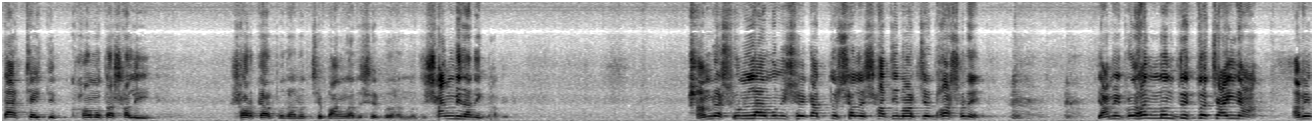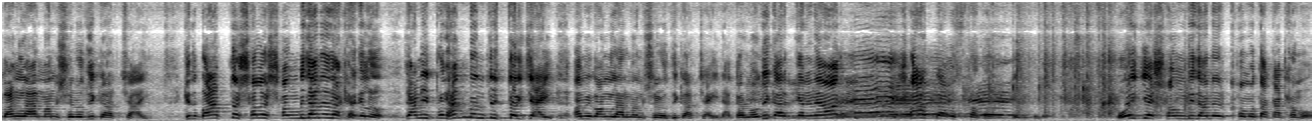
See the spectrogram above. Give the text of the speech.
তার চাইতে ক্ষমতাশালী সরকার প্রধান হচ্ছে বাংলাদেশের প্রধানমন্ত্রী, সাংবিধানিকভাবে। আমরা শুনলাম উনিশশো একাত্তর সালের সাতই মার্চের ভাষণে যে আমি প্রধানমন্ত্রিত্ব চাই না। আমি বাংলার মানুষের অধিকার চাই। কিন্তু বাহাত্তর সালের সংবিধানে দেখা গেল যে আমি প্রধানমন্ত্রিত্বই চাই, আমি বাংলার মানুষের অধিকার চাই না। কারণ অধিকার কেড়ে নেওয়ার সব ব্যবস্থা ওই যে সংবিধানের ক্ষমতা কাঠামো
